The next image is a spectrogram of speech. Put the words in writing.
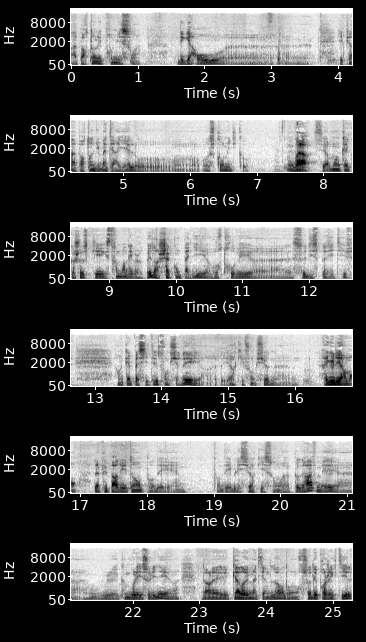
en apportant les premiers soins. Des garrots, et puis en apportant du matériel aux secours médicaux. Donc voilà, c'est vraiment quelque chose qui est extrêmement développé. Dans chaque compagnie, vous retrouvez euh, ce dispositif en capacité de fonctionner, euh, d'ailleurs qui fonctionne euh, régulièrement, la plupart du temps pour des, pour des blessures qui sont peu graves, mais comme vous l'avez souligné, hein, dans le cadre du maintien de l'ordre, on reçoit des projectiles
